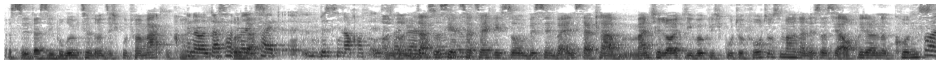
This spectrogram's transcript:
dass sie, dass sie berühmt sind und sich gut vermarkten können. genau, und das hat man das- jetzt halt ein bisschen auch auf und, Instagram. und das ist jetzt tatsächlich so ein bisschen bei Insta klar. Manche Leute, die wirklich gute Fotos machen, dann ist das ja auch wieder eine Kunst Voll,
